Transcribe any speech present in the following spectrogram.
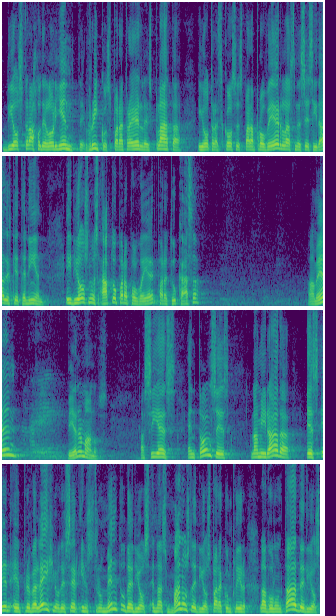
Dios trajo del oriente ricos para traerles plata y otras cosas para proveer las necesidades que tenían. ¿Y Dios no es apto para proveer para tu casa? Amén. Amén. Bien, hermanos. Así es. Entonces, la mirada es en el privilegio de ser instrumento de Dios, en las manos de Dios para cumplir la voluntad de Dios.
